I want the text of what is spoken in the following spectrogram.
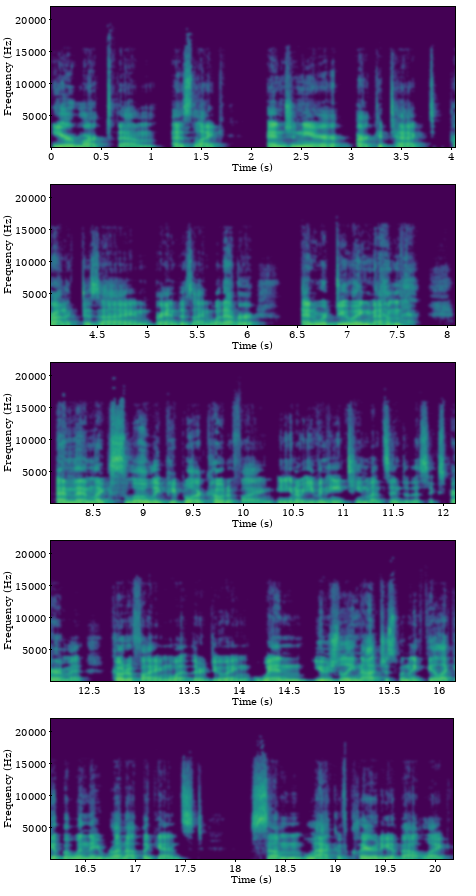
earmarked them as like engineer, architect, product design, brand design, whatever. And we're doing them. and then like slowly people are codifying, you know, even 18 months into this experiment, codifying what they're doing when usually not just when they feel like it, but when they run up against some lack of clarity about like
